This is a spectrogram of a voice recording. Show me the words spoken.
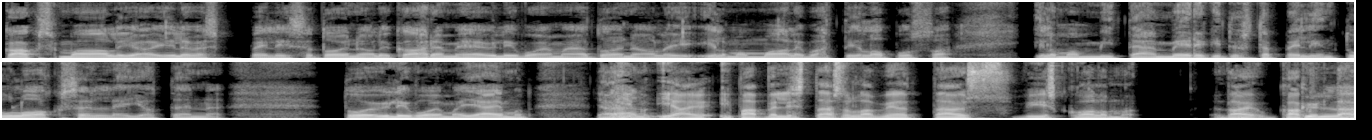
kaksi maalia Ilvespelissä. Toinen oli kahden miehen ylivoima ja toinen oli ilman maalivahtia lopussa ilman mitään merkitystä pelin tulokselle, joten tuo ylivoima jäi. Mut ja, tämän... ja Ipa-pelissä taisi olla vielä täys 5-3, tai kaksi, Kyllä.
